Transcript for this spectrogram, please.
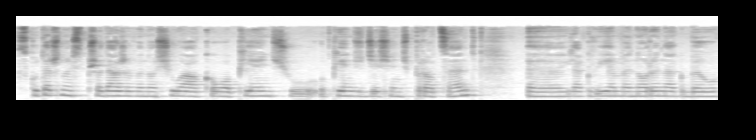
Skuteczność sprzedaży wynosiła około 5-10%. Yy, jak wiemy, no rynek był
